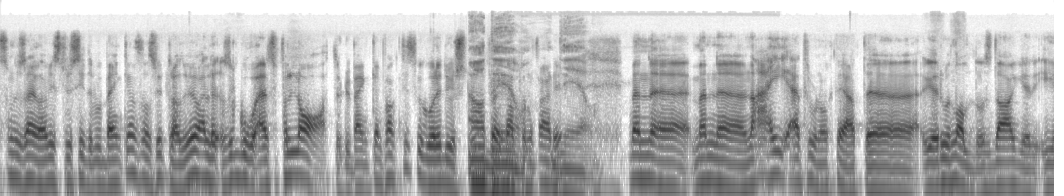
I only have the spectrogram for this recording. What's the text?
som du sier, hvis du sitter på benken, så sutrer du, eller så, går, eller så forlater du benken faktisk og går i dusjen Ja, før det kampen er ferdig. det er Men, eh, men eh, nei, jeg tror nok det at eh, Ronaldos dager i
